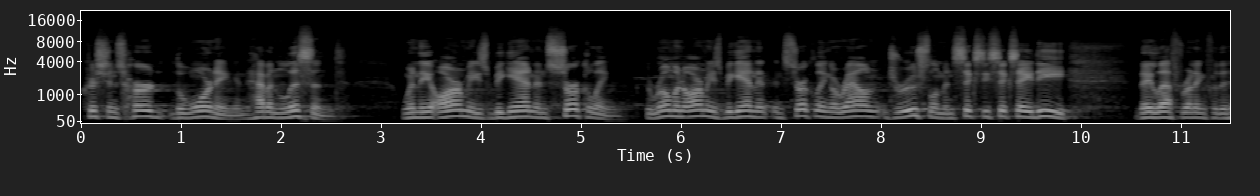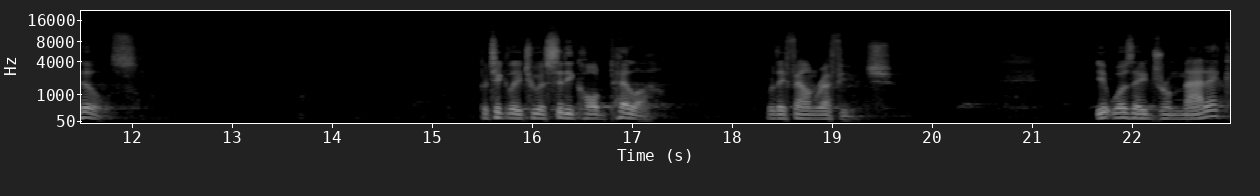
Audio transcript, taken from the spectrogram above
Christians heard the warning and having listened when the armies began encircling the Roman armies began encircling around Jerusalem in 66 AD. They left running for the hills, particularly to a city called Pella, where they found refuge. It was a dramatic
